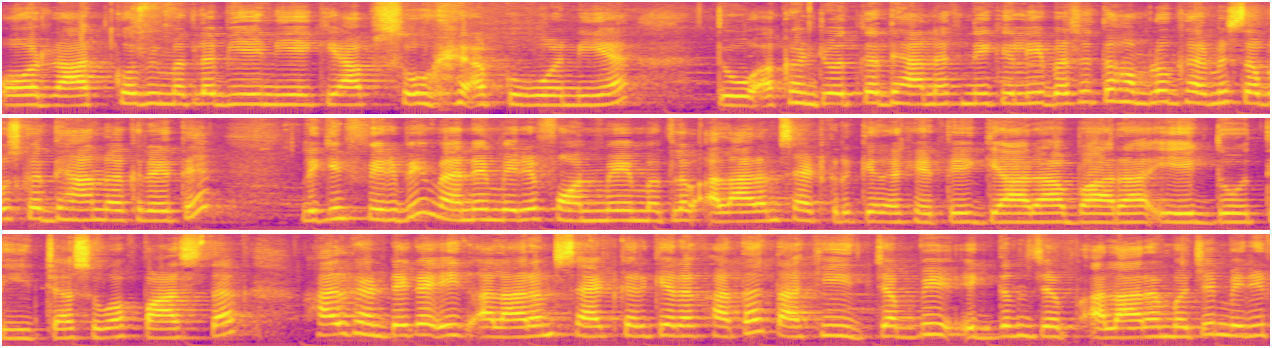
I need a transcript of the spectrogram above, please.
और रात को भी मतलब ये नहीं है कि आप सो गए, आपको वो नहीं है। तो अखंड ज्योत का ध्यान रखने के लिए, वैसे तो हम लोग घर में सब उसका ध्यान रख रहे थे, लेकिन फिर भी मैंने मेरे फ़ोन में मतलब अलार्म सेट करके रखे थे, ग्यारह, बारह, एक, दो, तीन, चार, सुबह पाँच तक। हर घंटे का एक अलार्म सेट करके रखा था, ताकि जब भी एकदम जब अलार्म बजे, मेरी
